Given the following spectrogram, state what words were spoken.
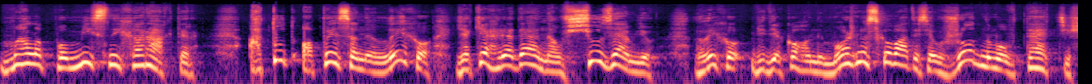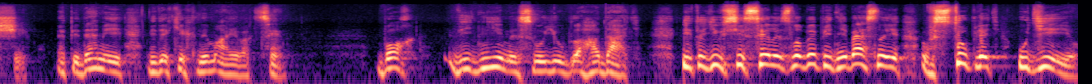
мало помісний характер. А тут описане лихо, яке гряде на всю землю, лихо, від якого не можна сховатися в жодному втечищі, епідемії, від яких немає вакцин. Бог відніме свою благодать. І тоді всі сили злоби піднебесної вступлять у дію.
